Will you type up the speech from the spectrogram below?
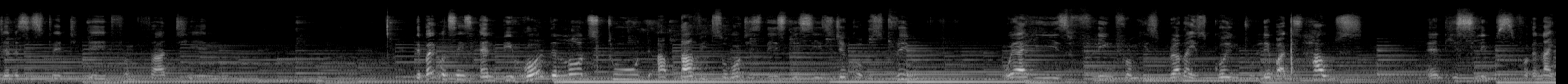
genesis 28 from 13 the Bible says, And behold, the Lord stood above it. So, what is this? This is Jacob's dream where he is fleeing from his brother, is going to Laban's house, and he sleeps for the night.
